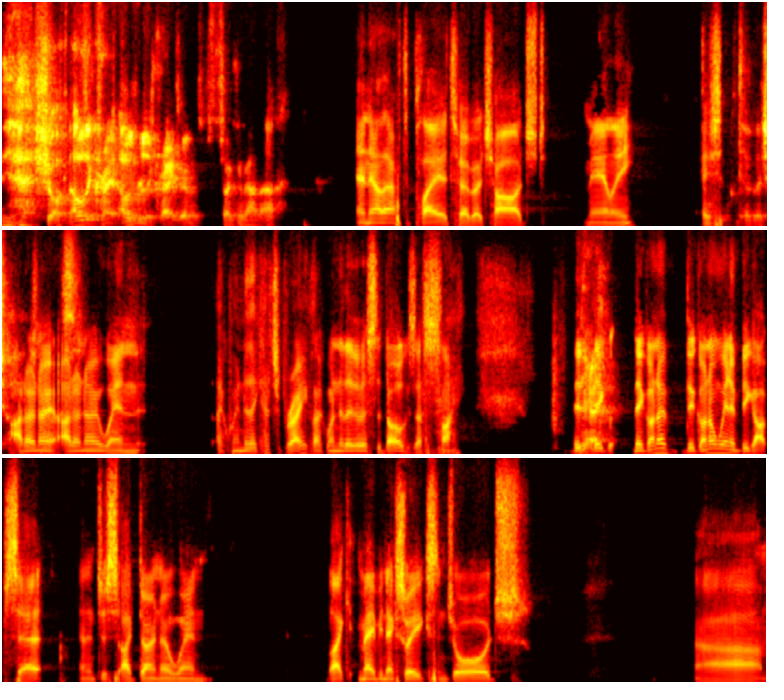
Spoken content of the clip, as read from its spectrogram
Yeah, shocked. That was a crazy. That was really crazy. I was joking about that. And now they have to play a turbocharged Manly. I don't know. I don't know when. Like when do they catch a break? Like when do they verse the Dogs? That's like they, Yeah. they, they're gonna they're gonna win a big upset, and it just I don't know when. Like maybe next week, St George. Um,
